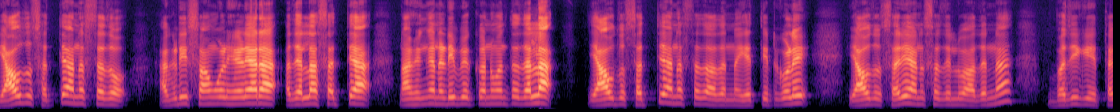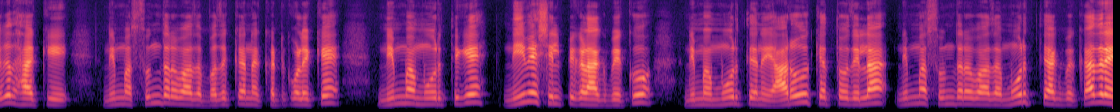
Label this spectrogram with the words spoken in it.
ಯಾವುದು ಸತ್ಯ ಅನ್ನಿಸ್ತದೋ, ಅಗಡಿ ಸ್ವಾಮಿಗಳು ಹೇಳ್ಯಾರ, ಅದೆಲ್ಲ ಸತ್ಯ, ನಾವು ಹಿಂಗೆ ನಡಿಬೇಕು ಅನ್ನುವಂಥದ್ದಲ್ಲ. ಯಾವುದು ಸತ್ಯ ಅನ್ನಿಸ್ತದೋ ಅದನ್ನು ಎತ್ತಿಟ್ಕೊಳ್ಳಿ. ಯಾವುದು ಸರಿ ಅನ್ನಿಸೋದಿಲ್ವೋ ಅದನ್ನು ಬದಿಗೆ ತೆಗೆದು ಹಾಕಿ ನಿಮ್ಮ ಸುಂದರವಾದ ಬದುಕನ್ನು ಕಟ್ಕೊಳ್ಳೋಕ್ಕೆ ನಿಮ್ಮ ಮೂರ್ತಿಗೆ ನೀವೇ ಶಿಲ್ಪಿಗಳಾಗಬೇಕು. ನಿಮ್ಮ ಮೂರ್ತಿಯನ್ನು ಯಾರೂ ಕೆತ್ತೋದಿಲ್ಲ. ನಿಮ್ಮ ಸುಂದರವಾದ ಮೂರ್ತಿ ಆಗಬೇಕಾದ್ರೆ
